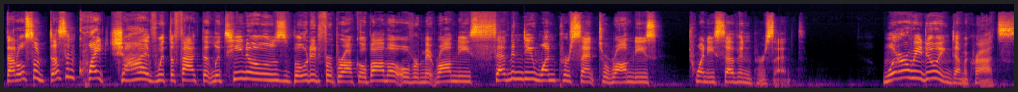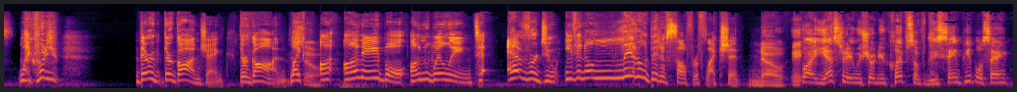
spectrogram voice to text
that also doesn't quite jive with the fact that Latinos voted for Barack Obama over Mitt Romney, 71% to Romney's 27%. What are we doing, Democrats? Like, what do you? They're they're gone, Cenk. They're gone. Like so, un unable, unwilling to ever do even a little bit of self-reflection. No. It, well, yesterday we showed you clips of these same people saying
